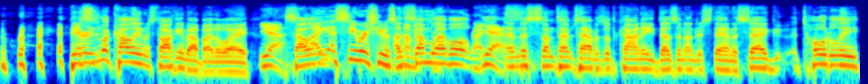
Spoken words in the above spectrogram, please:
this is what Colleen was talking about, by the way. Yes, Colleen, I, see where she was on some from. level, Right. And this sometimes happens with Connie. Doesn't understand a seg totally.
